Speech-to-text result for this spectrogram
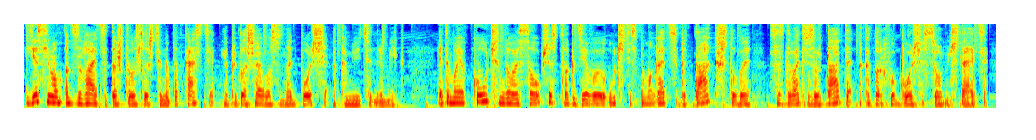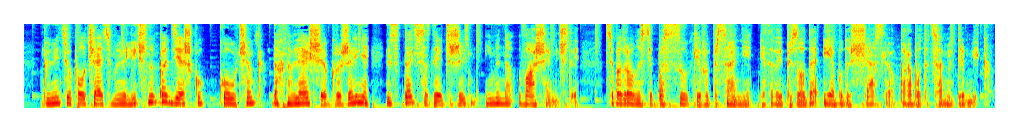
Если вам отзывается то, что вы слышите на подкасте, я приглашаю вас узнать больше о комьюнити Dream Это мое коучинговое сообщество, где вы учитесь помогать себе так, чтобы создавать результаты, о которых вы больше всего мечтаете – комьюнити вы получаете мою личную поддержку, коучинг, вдохновляющее окружение и в результате создаете жизнь именно вашей мечты. Все подробности по ссылке в описании этого эпизода, и я буду счастлива поработать с вами в Dream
